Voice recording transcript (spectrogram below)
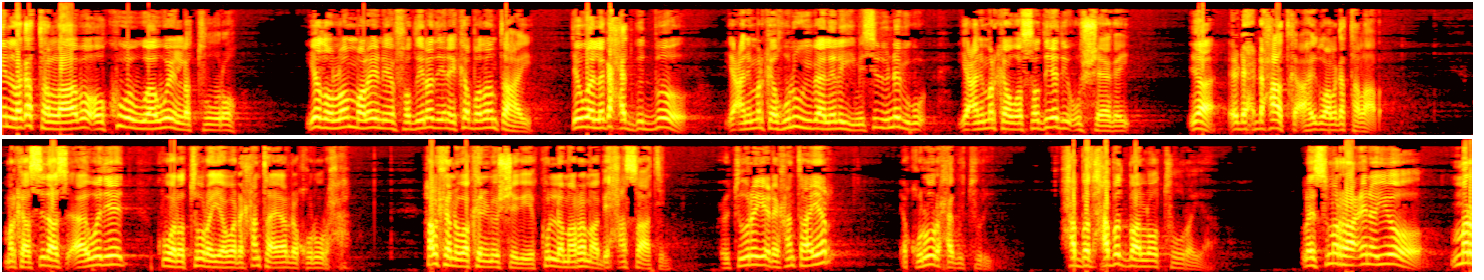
In laga tallaabo oo kuwa waaweyn la tuuro iyadoo loo malaynayo fadiiladii inay ka badan tahay dee waa laga xadgudbo. Yani markaa huluwi baa lala yimi. Siduu nebigu yani markaa wasadiyadii uu sheegay ya ee dhexdhexaadka ahayd waa laga tallaaba markaa sidaas aawadeed kuwa la tuuraya waa dhagxanta ayardhe quruurxa. Waa kan inoo sheegaya kulamaa ramaa bixasaatin wuxuu tuuraya dhagxantaa yar ee quruurxa buu tuuraya. Xabad xabad baa loo tuuraya. Laysma raacinayo mar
